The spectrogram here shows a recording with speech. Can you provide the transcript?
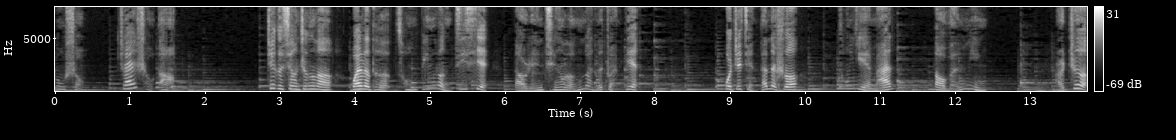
用手摘手套？这个象征了 Violet 从冰冷机械到人情冷暖的转变，或者简单的说。从野蛮到文明，而这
